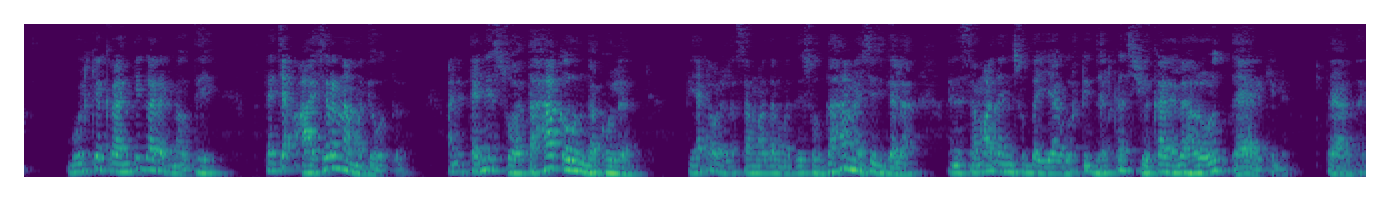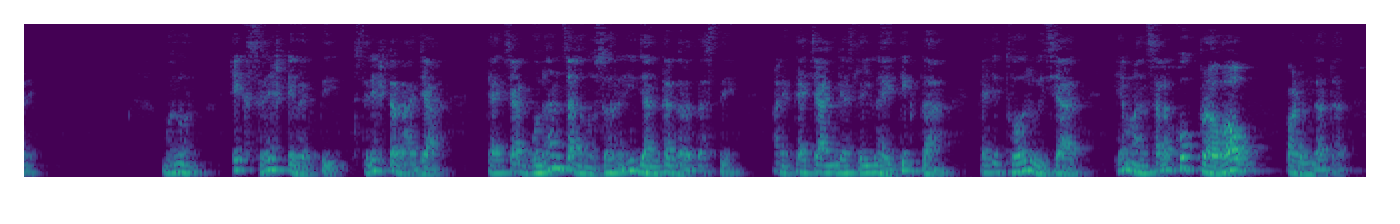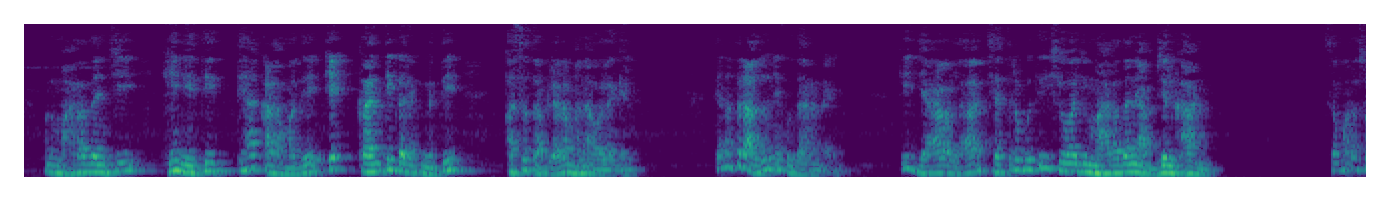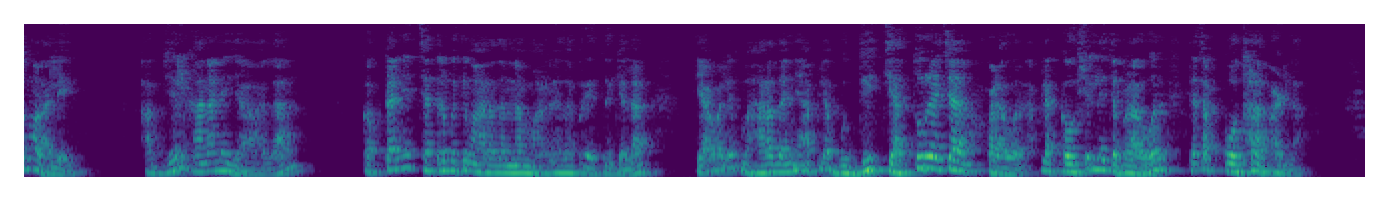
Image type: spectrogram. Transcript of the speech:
बोलके क्रांतिकारक नव्हते. त्यांच्या आचरणामध्ये होतं. आणि त्यांनी स्वतः करून दाखवलं. त्यावेळेला समाजामध्ये सुद्धा हा मेसेज गेला आणि समाजाने सुद्धा या गोष्टी झटकन स्वीकारायला हळूहळू तयार केले तयार झाले. म्हणून एक श्रेष्ठ व्यक्ती श्रेष्ठ राजा त्याच्या गुणांचा अनुसरण ही जनता करत असते. आणि त्याच्या अंगी असलेली नैतिकता त्याचे थोर विचार हे माणसाला खूप प्रभाव पाडून जातात. म्हणून महाराजांची ही नीती त्या काळामध्ये एक क्रांतिकारक नीती असंच आपल्याला म्हणावं लागेल. त्यानंतर अजून एक उदाहरण आहे की ज्यावेळेला छत्रपती शिवाजी महाराज आणि अफजल खान समोरासमोर आले अफजल खानाने ज्यावेळेला कप्ताने छत्रपती महाराजांना मारण्याचा प्रयत्न केला त्यावाले महाराजांनी आपल्या बुद्धी चातुर्याच्या बळावर आपल्या कौशल्याच्या बळावर त्याचा कोथळा फाडला.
